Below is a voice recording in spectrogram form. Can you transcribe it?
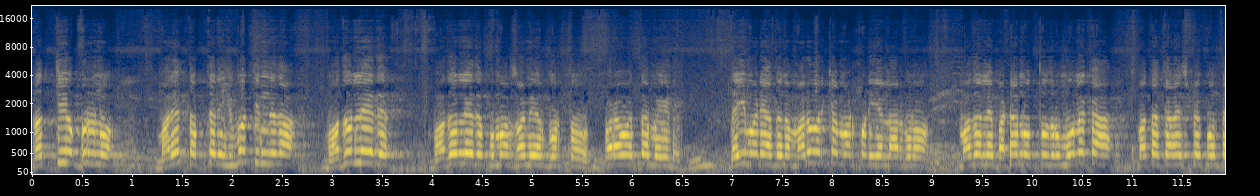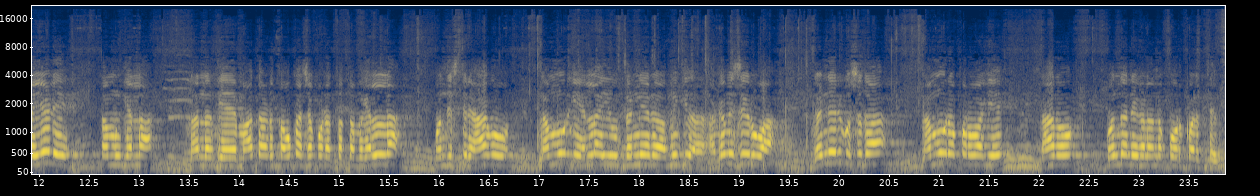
ಪ್ರತಿಯೊಬ್ಬರು ಮನೆ ತಪ್ತೇನೆ. ಇವತ್ತಿನ ದಿನ ಮೊದಲನೇದು ಮೊದಲನೇದು ಕುಮಾರಸ್ವಾಮಿ ಅವ್ರ ಗುರುತು ಪರವತ್ತ ಮೇಣಿ ದಯಮಾಡಿ ಅದನ್ನ ಮನವರಿಕೆ ಮಾಡ್ಕೊಡಿ ಎಲ್ಲಾರ್ಗು ಮೊದಲನೇ ಬಟನ್ ಒತ್ತೋದ್ರ ಮೂಲಕ ಮತ ಚಲಾಯಿಸಬೇಕು ಅಂತ ಹೇಳಿ ತಮಗೆಲ್ಲ ನನಗೆ ಮಾತಾಡೋಕೆ ಅವಕಾಶ ಕೊಡುತ್ತ ತಮಗೆಲ್ಲ ಹೊಂದಿಸ್ತೀನಿ ಹಾಗೂ ನಮ್ಮೂರಿಗೆ ಎಲ್ಲ ಇವು ಗಣ್ಯರು ಆಗಮಿಸಿರುವ ಗಣ್ಯರಿಗೂ ಸುಧಾ ನಮ್ಮೂರ ಪರವಾಗಿ ನಾನು ವಂದನೆಗಳನ್ನು ಕೋರ್ಕೊಳ್ತೇನೆ.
